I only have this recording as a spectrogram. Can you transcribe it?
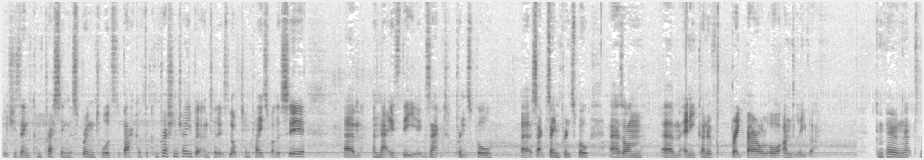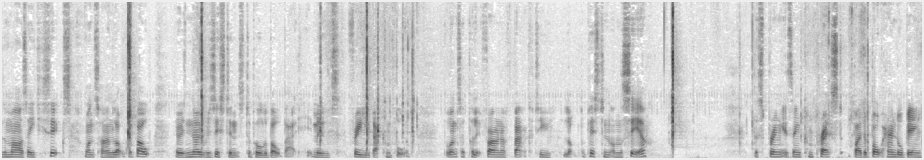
which is then compressing the spring towards the back of the compression chamber until it's locked in place by the sear, um, and that is the exact principle, uh, exact same principle as on um, any kind of break barrel or underlever. Comparing that to the Mars 86, once I unlock the bolt, there is no resistance to pull the bolt back. It moves freely back and forward. But once I pull it far enough back to lock the piston on the sear, the spring is then compressed by the bolt handle being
